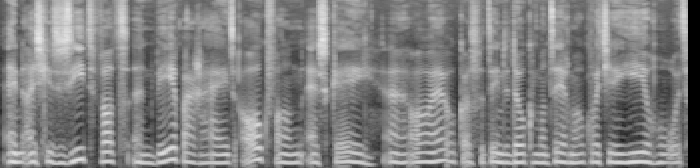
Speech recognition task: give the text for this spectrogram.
En als je ziet wat een weerbaarheid ook van SK, uh, oh, ook als we het in de documentaire, maar ook wat je hier hoort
